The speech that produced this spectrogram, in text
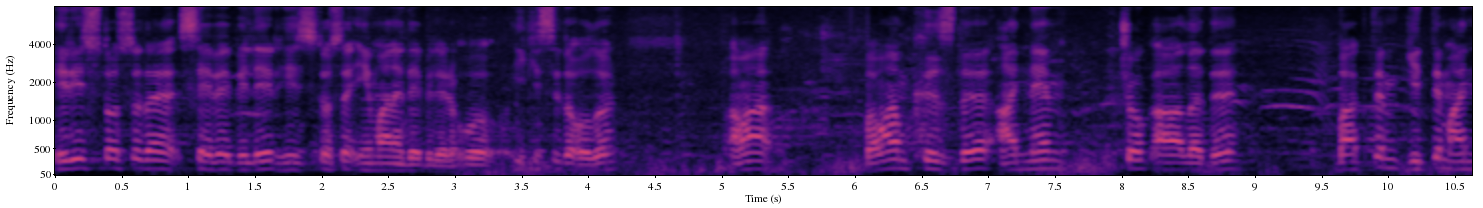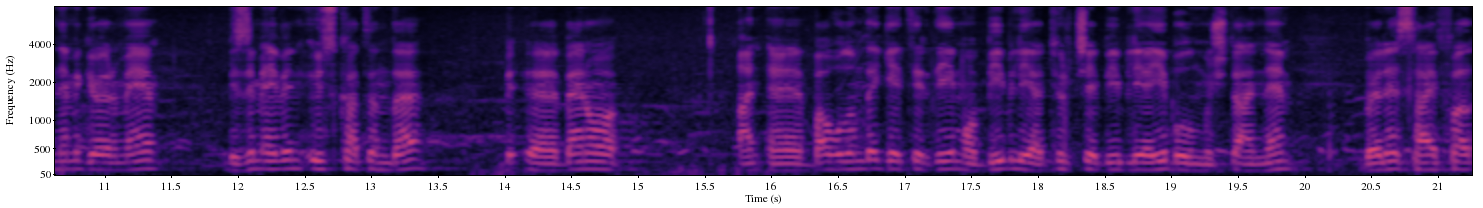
Hristos'u da sevebilir, Hristos'a iman edebilir. O ikisi de olur. Ama babam kızdı, annem çok ağladı. Baktım gittim annemi görmeye. Bizim evin üst katında e, ben o e, bavulumda getirdiğim o Biblia, Türkçe Biblia'yı bulmuştu annem. Böyle sayfa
